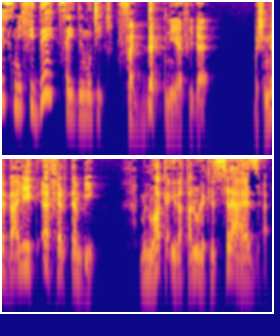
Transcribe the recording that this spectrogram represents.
اسمي فداء سيد المدير. فدتني يا فداء. باش ننبه عليك آخر تنبيه. منه هكا إذا قالوا لك هز سلعه هزها.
